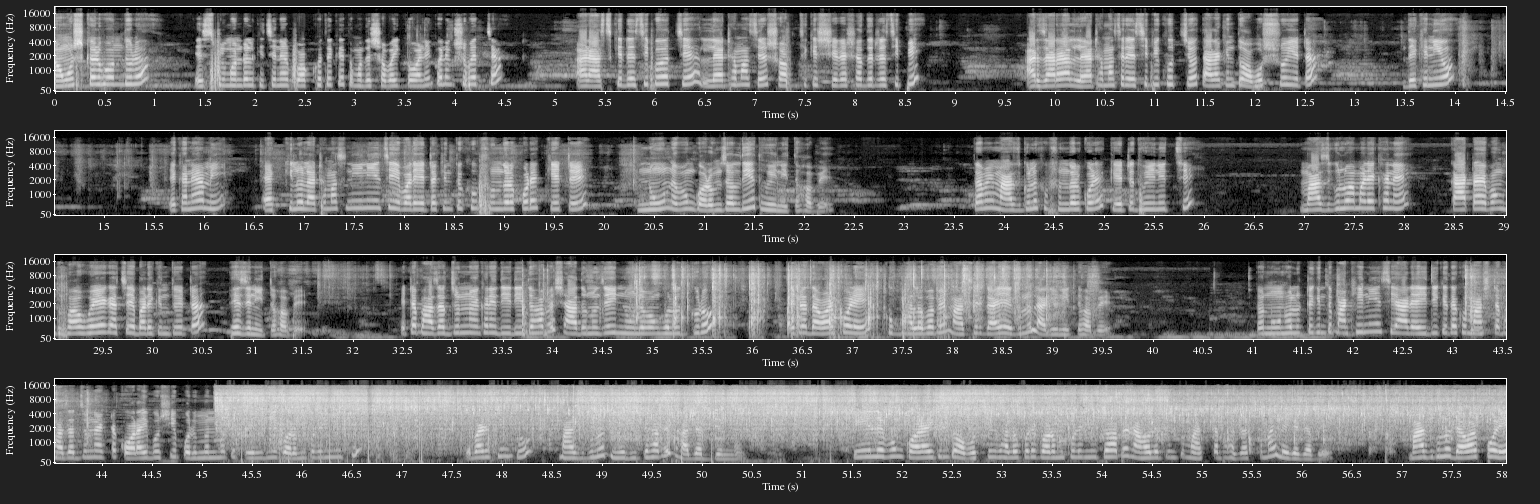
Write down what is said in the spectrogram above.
নমস্কার বন্ধুরা, এসপি মন্ডল কিচেনের পক্ষ থেকে তোমাদের সবাইকে অনেক অনেক শুভেচ্ছা। আর আজকের রেসিপি হচ্ছে ল্যাঠা মাছের সব থেকে সেরা স্বাদের রেসিপি আর যারা ল্যাঠা মাছের রেসিপি খুঁজছো, তারা কিন্তু অবশ্যই এটা দেখে নিও। এখানে আমি এক কিলো ল্যাঠা মাছ নিয়ে নিয়েছি, এবারে এটা কিন্তু খুব সুন্দর করে কেটে নুন এবং গরম জল দিয়ে ধুয়ে নিতে হবে। তো আমি মাছগুলো খুব সুন্দর করে কেটে ধুয়ে নিচ্ছি। মাছগুলো আমার এখানে কাটা এবং ধোয়া হয়ে গেছে, এবারে কিন্তু এটা ভেজে নিতে হবে। এটা ভাজার জন্য এখানে দিয়ে দিতে হবে স্বাদ অনুযায়ী নুন এবং হলুদ গুঁড়ো। এটা দেওয়ার পরে খুব ভালোভাবে মাছের গায়ে এগুলো লাগিয়ে নিতে হবে। তো নুন হলুদটা কিন্তু মাখিয়ে নিয়েছি, আর এইদিকে দেখো মাছটা ভাজার জন্য একটা কড়াই বসিয়ে পরিমাণ মতো তেল দিয়ে গরম করে নিয়েছি। এবারে কিন্তু মাছগুলো দিয়ে দিতে হবে ভাজার জন্য। তেল এবং কড়াই কিন্তু অবশ্যই ভালো করে গরম করে নিতে হবে, না হলে কিন্তু মাছটা ভাজার সময় লেগে যাবে। মাছগুলো দেওয়ার পরে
